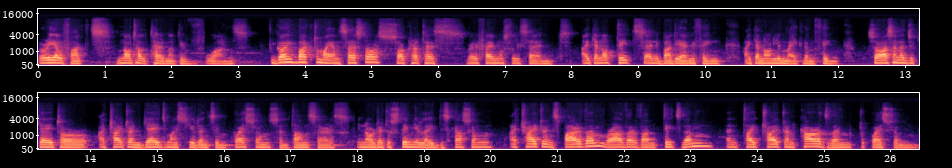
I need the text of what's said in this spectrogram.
real facts, not alternative ones. Going back to my ancestors, Socrates very famously said, I cannot teach anybody anything, I can only make them think. So, as an educator, I try to engage my students in questions and answers in order to stimulate discussion. I try to inspire them rather than teach them, and I try to encourage them to question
